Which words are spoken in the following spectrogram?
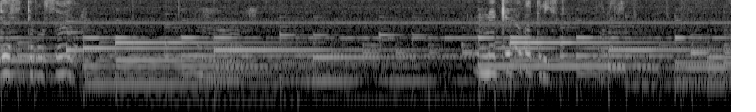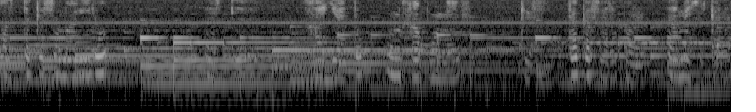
destrozado. Mm, Me quedaba triste por ejemplo, hasta que su marido, este, Hayato, un japonés está casado con la mexicana,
